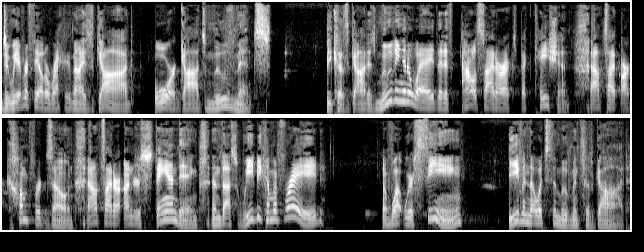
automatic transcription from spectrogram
Do we ever fail to recognize God or God's movements? because God is moving in a way that is outside our expectation, outside our comfort zone, outside our understanding, and thus we become afraid of what we're seeing, even though it's the movements of God.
